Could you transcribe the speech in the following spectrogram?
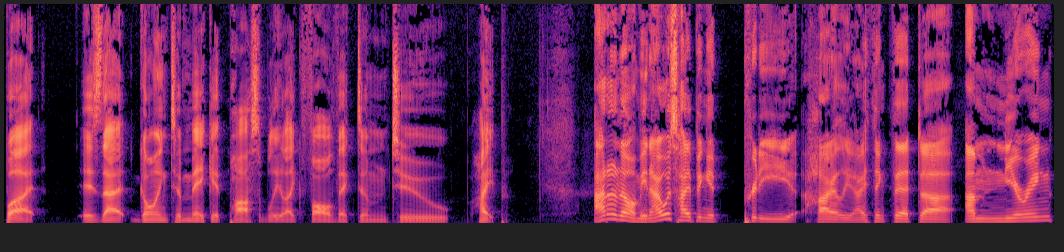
but is that going to make it possibly like fall victim to hype I don't know. I mean, I was hyping it pretty highly. I think that uh, I'm nearing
